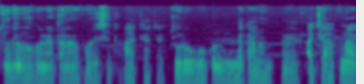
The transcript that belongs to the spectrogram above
চুরু ভুকু নেতা নামে পরিচিত। আচ্ছা আচ্ছা চুরু বকুন নেতা নাম আচ্ছা আপনার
